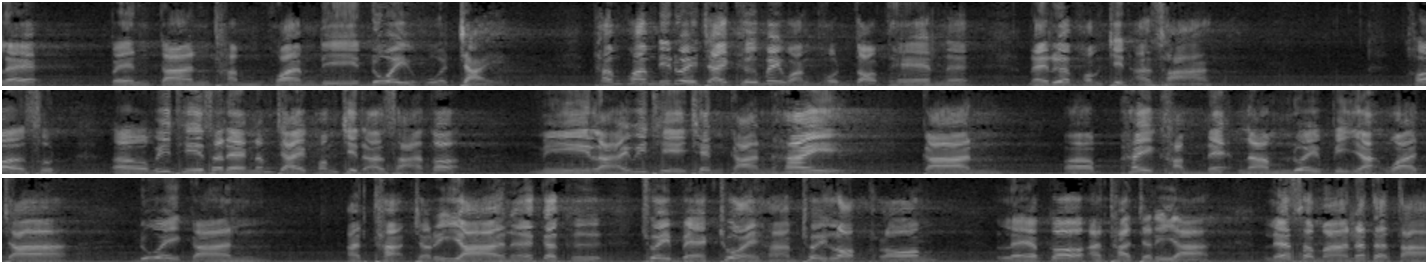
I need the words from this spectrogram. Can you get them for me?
และเป็นการทำความดีด้วยหัวใจทำความดีด้วยใจคือไม่หวังผลตอบแทนนะในเรื่องของจิตอาสา ข้อสุดวิธีแสดงน้ำใจของจิตอาสาก็มีหลายวิธี เช่นการให้การ ให้คำแนะนำด้วยปิยวาจา ด้วยการอัตจริยานะก็คือช่วยแบกช่วยหามช่วยลอกคลอง แล้วก็อัตจริยา และสมานตตา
